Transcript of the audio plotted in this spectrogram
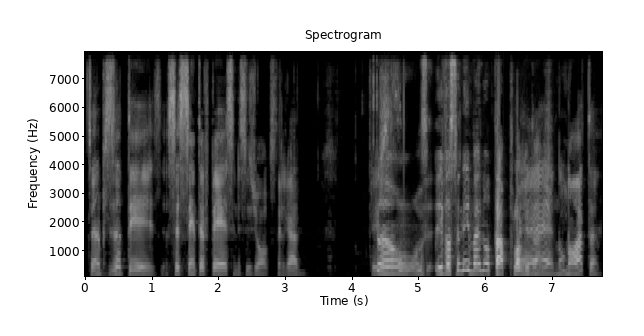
Você não precisa ter 60 FPS nesses jogos, tá ligado? Não, e você nem vai notar, verdade. É, não nota.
